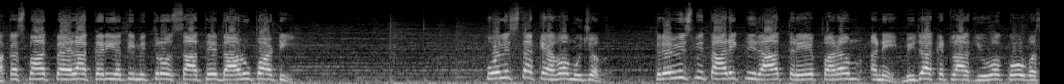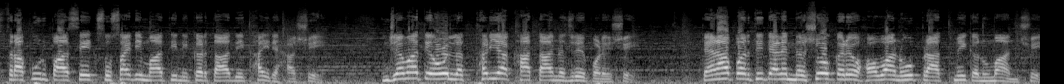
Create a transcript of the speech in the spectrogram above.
અકસ્માત પહેલા કરી હતી મિત્રો સાથે દારૂ પાર્ટી. પોલીસના કહેવા મુજબ, ત્રેવીસમી તારીખની રાત્રે પરમ અને બીજા કેટલાક યુવકો વસ્ત્રાપુર પાસે એક સોસાયટીમાંથી નીકળતા દેખાઈ રહ્યા છે, જેમાં તેઓ લથડિયા ખાતા નજરે પડે છે. તેના પરથી તેણે નશો કર્યો હોવાનું પ્રાથમિક અનુમાન છે.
